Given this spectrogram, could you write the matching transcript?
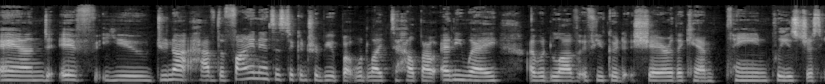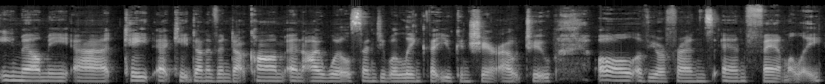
And if you do not have the finances to contribute but would like to help out anyway, I would love if you could share the campaign. Please just email me at cait at caitdonovan.com and I will send you a link that you can share out to all of your friends and family.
